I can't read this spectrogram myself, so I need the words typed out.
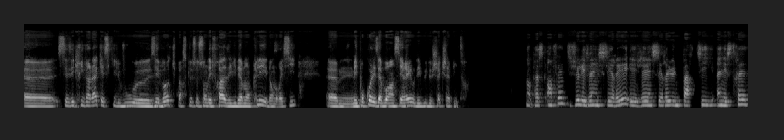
Euh, ces écrivains-là, qu'est-ce qu'ils vous euh, évoquent? Parce que ce sont des phrases évidemment clés dans le récit, euh, mais pourquoi les avoir insérées au début de chaque chapitre? Parce qu'en fait, je les ai insérés et j'ai inséré une partie, un extrait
